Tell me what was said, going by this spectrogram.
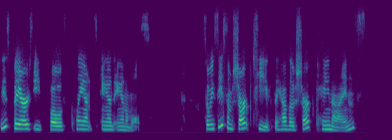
these bears eat both plants and animals. So we see some sharp teeth. They have those sharp canines,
